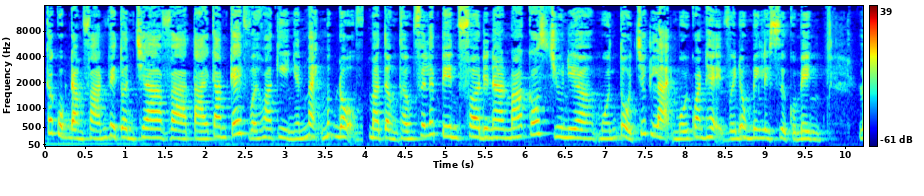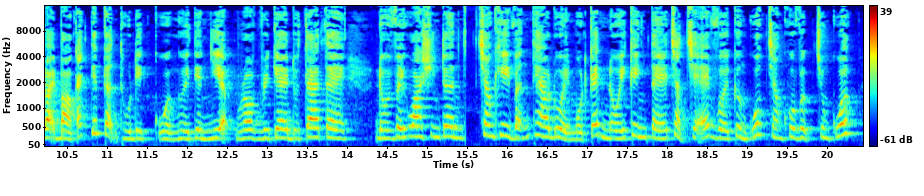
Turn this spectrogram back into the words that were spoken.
Các cuộc đàm phán về tuần tra và tái cam kết với Hoa Kỳ nhấn mạnh mức độ mà Tổng thống Philippines Ferdinand Marcos Jr. muốn tổ chức lại mối quan hệ với đồng minh lịch sử của mình, loại bỏ cách tiếp cận thù địch của người tiền nhiệm Rodrigo Duterte đối với Washington, trong khi vẫn theo đuổi một kết nối kinh tế chặt chẽ với cường quốc trong khu vực Trung Quốc.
